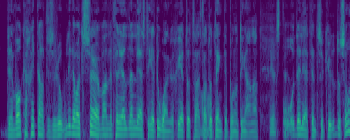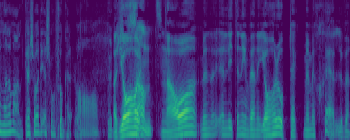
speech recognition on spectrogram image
den var kanske inte alltid så rolig. Det var ett sövande. Föräldern läste helt oengagerat och satt och tänkte på någonting annat. Just det. Och det lät inte så kul. Och då somnade man. Kanske var det som funkade då. Ja. Att jag har, Sant. Ja, men en liten invändning. Jag har upptäckt med mig själv,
